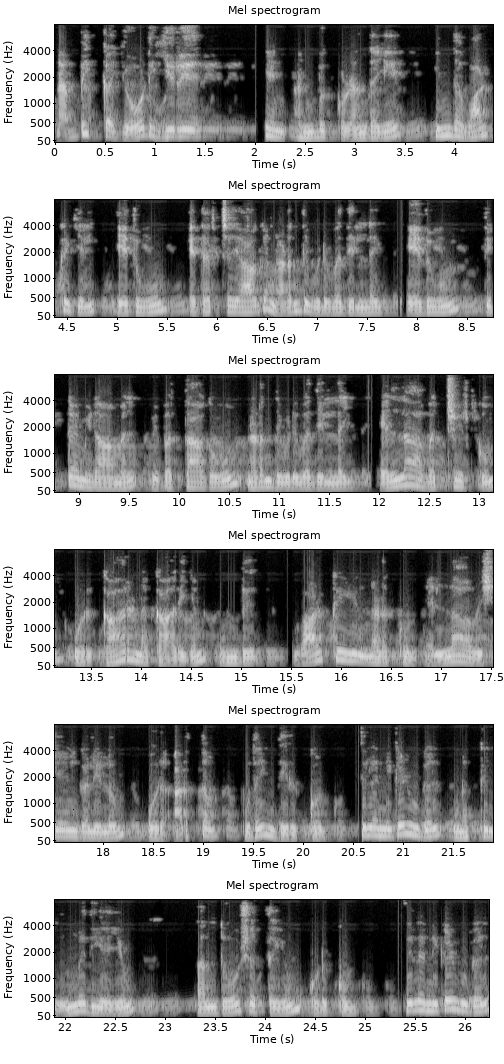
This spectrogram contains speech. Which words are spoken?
நம்பிக்கையோடு இரு. என் அன்பு குழந்தையே இந்த வாழ்க்கையில் எதுவும் எதர்ச்சையாக நடந்து விடுவதில்லை. எதுவும் திட்டமிடாமல் விபத்தாகவும் நடந்து விடுவதில்லை. எல்லாவற்றிற்கும் ஒரு காரண காரியம் உண்டு. வாழ்க்கையில் நடக்கும் எல்லா விஷயங்களிலும் ஒரு அர்த்தம் புதைந்திருக்கும். சில நிகழ்வுகள் உனக்கு நிம்மதியையும் சந்தோஷத்தையும் கொடுக்கும். சில நிகழ்வுகள்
